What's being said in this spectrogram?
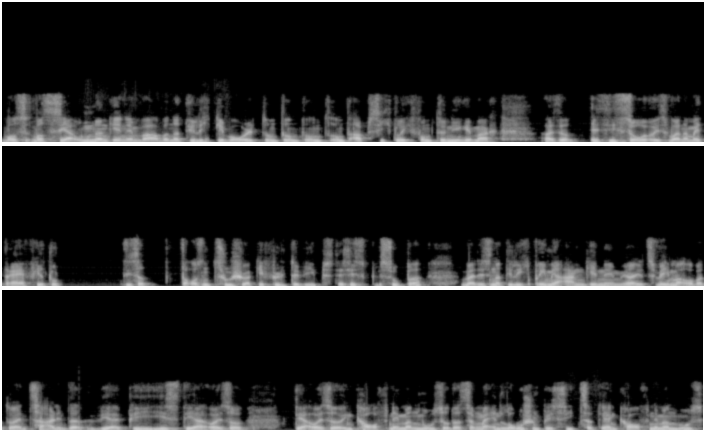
was, was sehr unangenehm war, aber natürlich gewollt und, und, und, und absichtlich vom Turnier gemacht, also es ist so, es waren einmal drei Viertel dieser 1000 Zuschauer gefüllte VIPs, das ist super, weil das ist natürlich primär angenehm. Ja. Jetzt, wenn man aber da ein Zahl in der VIP ist, der also, der also in Kauf nehmen muss, oder sagen wir ein Logenbesitzer, der in Kauf nehmen muss,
